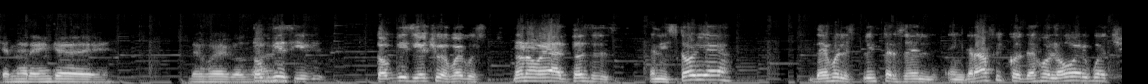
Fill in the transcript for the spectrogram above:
Qué merengue de, de juegos, Top, mae. 10 y- top 18 de juegos. No, no, vea, entonces, en historia dejo el Splinter Cell, en gráficos dejo el Overwatch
